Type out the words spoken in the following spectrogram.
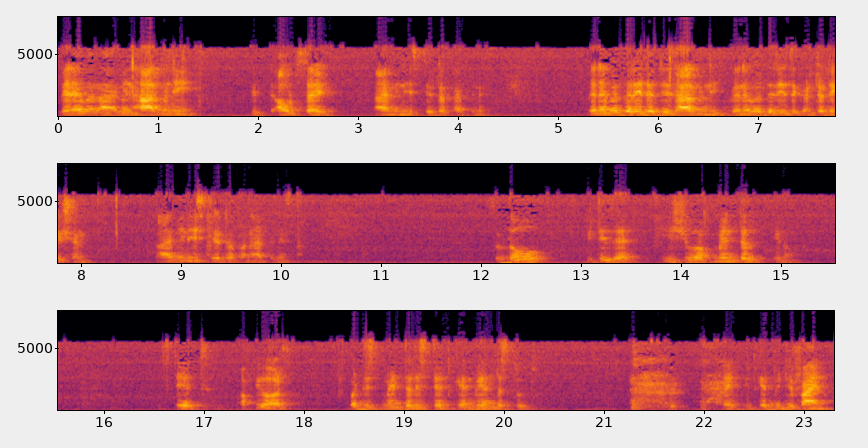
Whenever I am in harmony with outside, I am in a state of happiness. Whenever there is a disharmony, whenever there is a contradiction, I am in a state of unhappiness. So though it is an issue of mental, you know, state of yours, but this mental state can be understood. Right? It can be defined.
